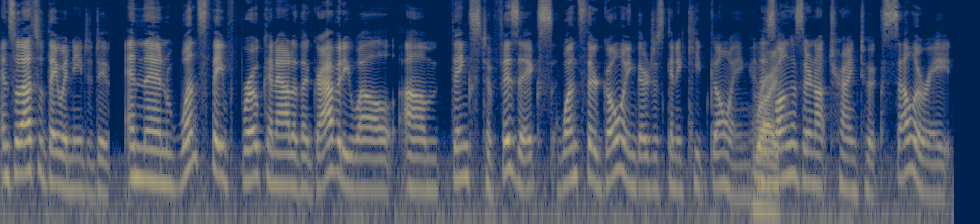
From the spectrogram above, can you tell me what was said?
And so that's what they would need to do. And then once they've broken out of the gravity well, um, thanks to physics, once they're going, they're just going to keep going. And as long as they're not trying to accelerate,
